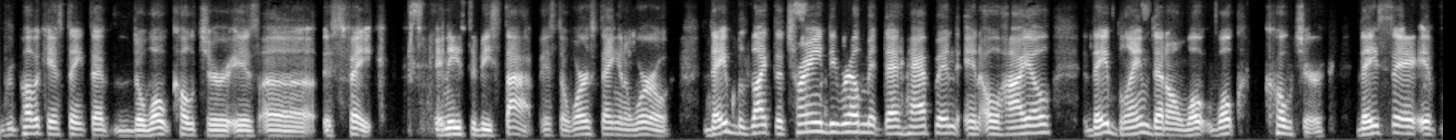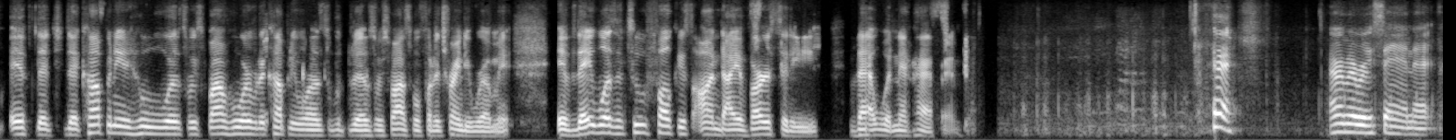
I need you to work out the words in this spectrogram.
Republicans think that the woke culture is uh is fake. It needs to be stopped. It's the worst thing in the world. They like the train derailment that happened in Ohio. They blamed that on woke woke culture. They said if if the the company who was responsible, whoever the company was was responsible for the train derailment, if they wasn't too focused on diversity, that wouldn't have happened. I remember you saying that.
